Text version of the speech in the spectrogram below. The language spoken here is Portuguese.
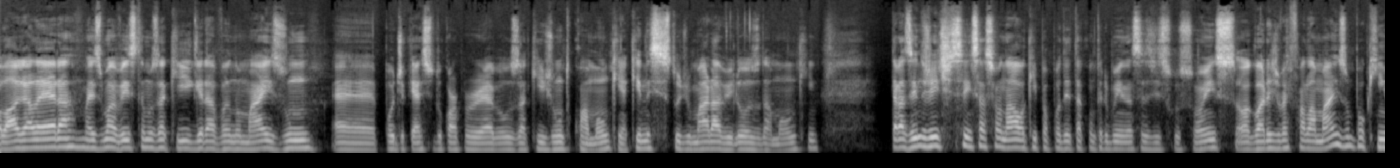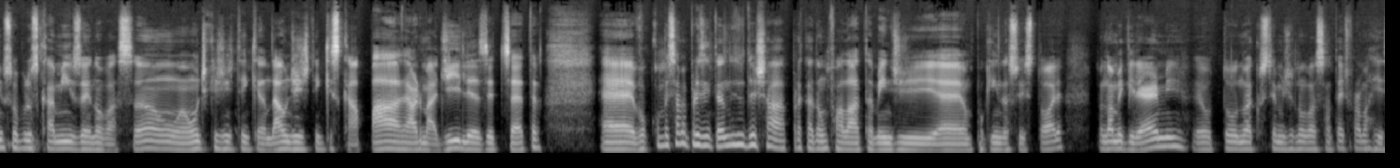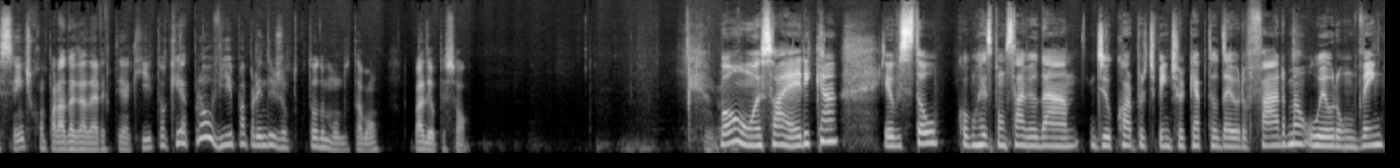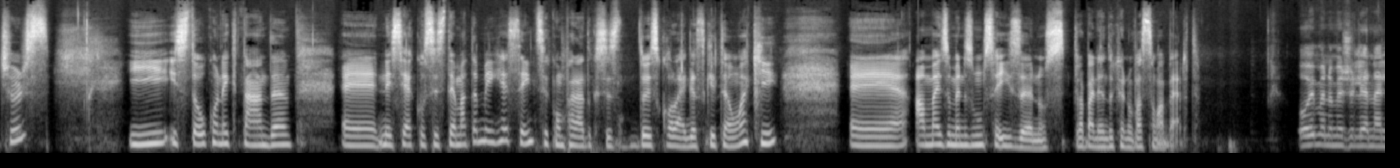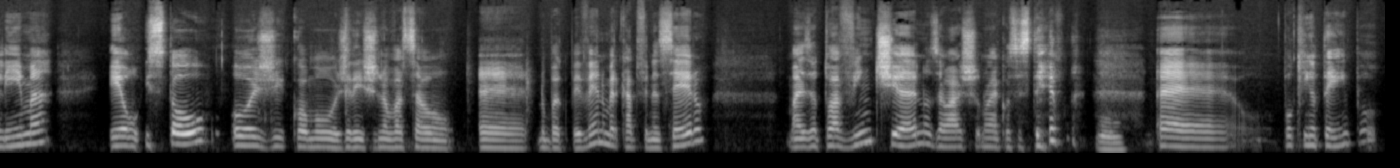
Olá, galera. Mais uma vez estamos aqui gravando mais um é, podcast do Corporate Rebels aqui junto com a Monkin, aqui nesse estúdio maravilhoso da Monkin trazendo gente sensacional aqui para poder estar tá contribuindo nessas discussões. Agora a gente vai falar mais um pouquinho sobre os caminhos da inovação, onde que a gente tem que andar, onde a gente tem que escapar, armadilhas, etc. É, vou começar me apresentando e deixar para cada um falar também de é, um pouquinho da sua história. Meu nome é Guilherme, eu estou no ecossistema de inovação até de forma recente, comparado à galera que tem aqui. Estou aqui é para ouvir e para aprender junto com todo mundo, tá bom? Valeu, pessoal. Bom, eu sou a Érica, eu estou como responsável da, de Corporate Venture Capital da Eurofarma, o Euron Ventures, e estou conectada é, nesse ecossistema também recente, se comparado com esses dois colegas que estão aqui, é, há mais ou menos uns seis anos, trabalhando com inovação aberta. Oi, meu nome é Juliana Lima, eu estou hoje como gerente de inovação é, no Banco PV, no mercado financeiro, mas eu tô há 20 anos, eu acho, no ecossistema. Uhum. É, um pouquinho tempo.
